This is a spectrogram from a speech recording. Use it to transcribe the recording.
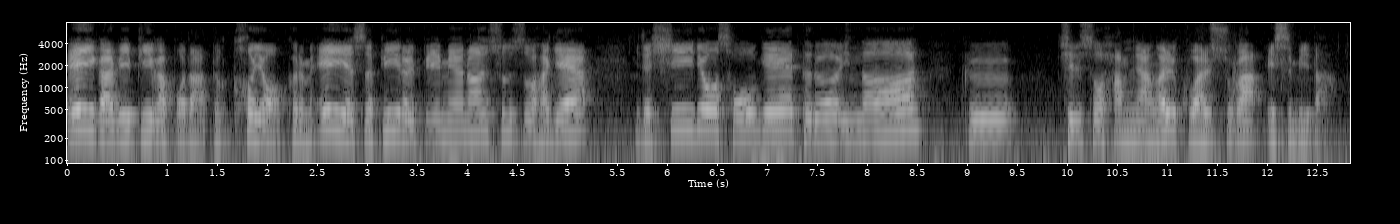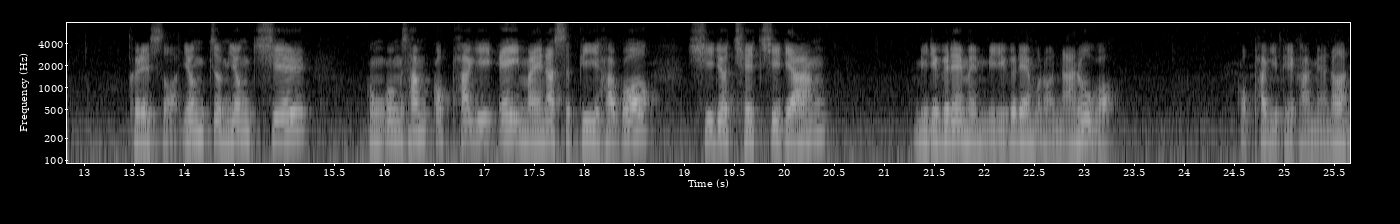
A 값이 B 값보다 더 커요. 그러면 A에서 B를 빼면은 순수하게 이제 시료 속에 들어있는 그 질소 함량을 구할 수가 있습니다. 그래서 0.07 003 곱하기 A-B하고 시료 채취량 미리그램에 미리그램으로 나누고 곱하기 100 하면은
